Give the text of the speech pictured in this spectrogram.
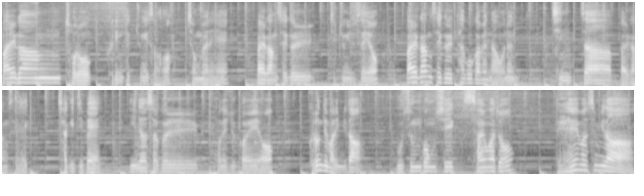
빨강, 초록, 크림색 중에서 정면에 빨강색을 집중해 주세요. 빨강색을 타고 가면 나오는 진짜 빨강색 자기 집에 이 녀석을 보내줄 거예요. 그런데 말입니다. 무슨 공식 사용하죠? 네, 맞습니다.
